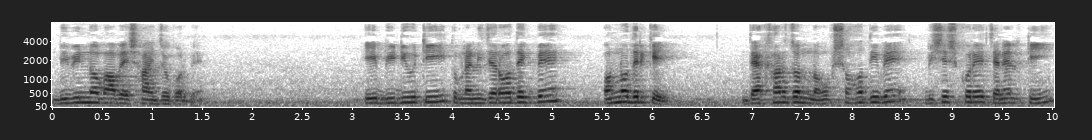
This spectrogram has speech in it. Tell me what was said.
বিভিন্নভাবে সাহায্য করবে। এই ভিডিওটি তোমরা নিজেরাও দেখবে, অন্যদেরকে দেখার জন্য উৎসাহ দিবে। বিশেষ করে চ্যানেলটি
